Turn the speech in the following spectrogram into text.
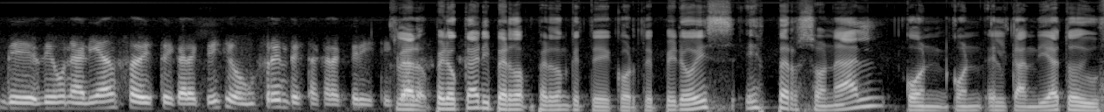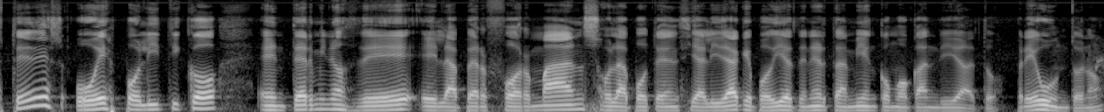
de, una alianza de este característica, un frente de estas características. Claro, pero Cari, perdón, perdón que te corte, pero ¿es, es personal con, con el candidato de ustedes o es político en términos de eh, la performance o la potencialidad que podía tener también como candidato? Pregunto, ¿no?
